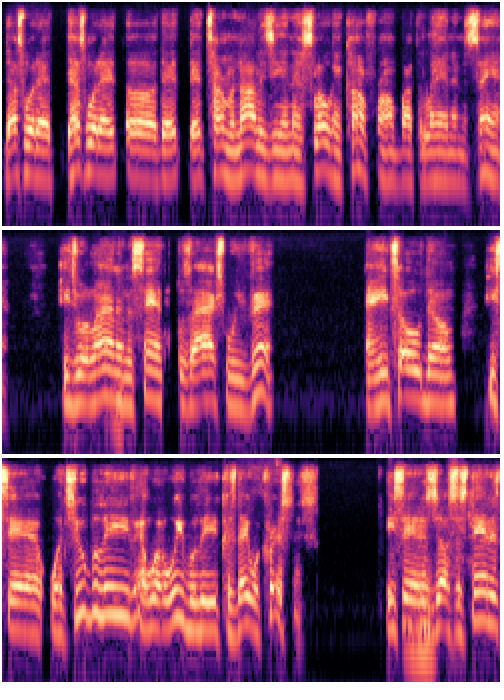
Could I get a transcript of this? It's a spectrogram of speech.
That's where that that's where that uh, that that terminology and that slogan come from about the land in the sand. He drew a line in the sand. It was an actual event, and he told them. He said, "What you believe and what we believe, because they were Christians." He said, "It's just a as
